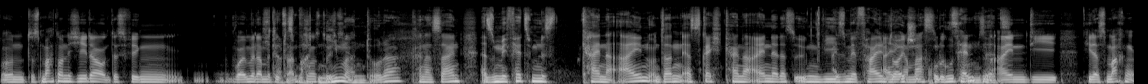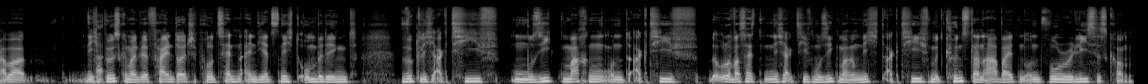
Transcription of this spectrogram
und das macht noch nicht jeder und deswegen wollen wir damit ich glaub, jetzt anfangen. Das macht niemand, oder? Kann das sein? Also mir fällt zumindest keiner ein und dann erst recht keiner ein, der das irgendwie. Also mir fallen deutsche Produzenten ein, die, die das machen, aber nicht bös gemeint, wir fallen deutsche Produzenten ein, die jetzt nicht unbedingt wirklich aktiv Musik machen und aktiv, oder was heißt nicht aktiv Musik machen, nicht aktiv mit Künstlern arbeiten und wo Releases kommen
